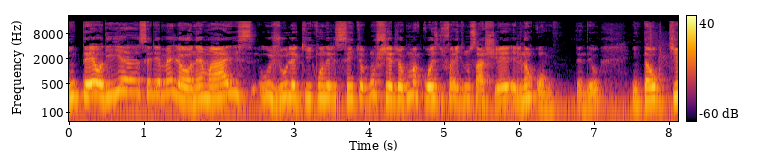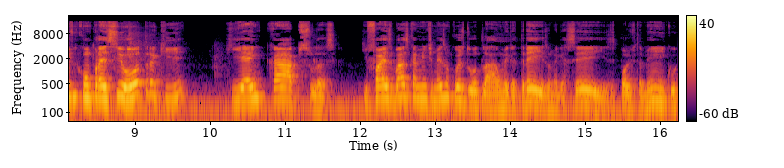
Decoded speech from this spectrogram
Em teoria seria melhor, né? Mas o Júlio aqui, quando ele sente algum cheiro de alguma coisa diferente no sachê, ele não come, entendeu? Então eu tive que comprar esse outro aqui, que é em cápsulas, que faz basicamente a mesma coisa do outro lá, ômega 3, ômega 6, polivitamínico.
